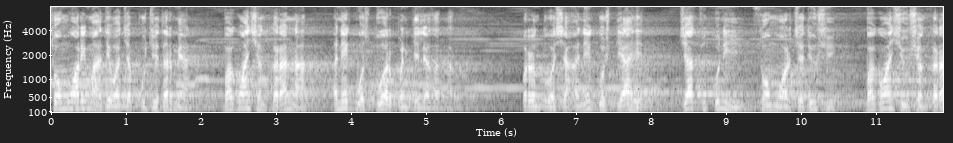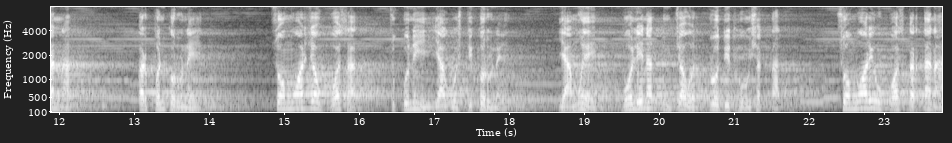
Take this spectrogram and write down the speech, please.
सोमवारी महादेवाच्या पूजेदरम्यान भगवान शंकरांना अनेक वस्तू अर्पण केल्या जातात. परंतु अशा अनेक गोष्टी आहेत ज्या चुकूनही सोमवारच्या दिवशी भगवान शिवशंकरांना अर्पण करू नयेत. सोमवारच्या उपवासात चुकूनही या गोष्टी करू नयेत. यामुळे भोलेनाथ तुमच्यावर क्रोधित होऊ शकतात. सोमवारी उपवास करताना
